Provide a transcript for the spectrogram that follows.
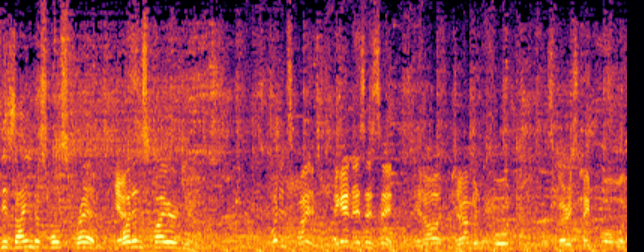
designed this whole spread. Yes. What inspired you? What inspired you? Again, as I said, you know, German food is very straightforward.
